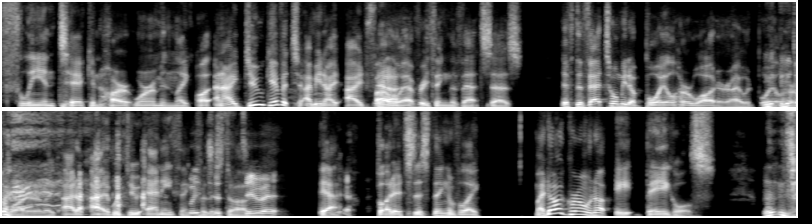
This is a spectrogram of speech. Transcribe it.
flea and tick and heartworm and like, and I do give it to, I mean, I, I follow Yeah. everything the vet says. If the vet told me to boil her water, I would boil her water. Like I, I would do anything for this dog. do it. Yeah. But it's this thing of like, my dog growing up ate bagels.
